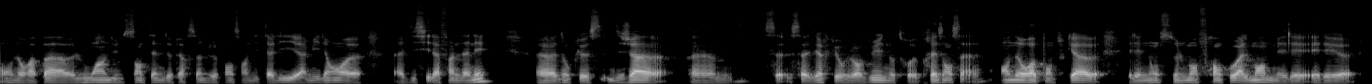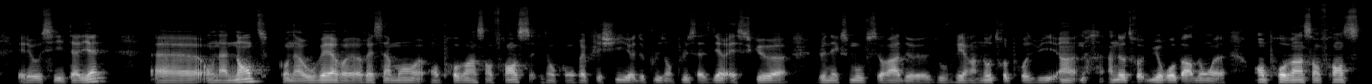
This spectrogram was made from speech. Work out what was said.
on n'aura pas loin d'une centaine de personnes, je pense, en Italie à Milan euh, euh, d'ici la fin de l'année. donc déjà, ça, veut dire qu'aujourd'hui, notre présence en Europe, en tout cas, elle est non seulement franco-allemande, mais elle est aussi italienne. Euh, on a Nantes qu'on a ouvert euh, récemment euh, en province en France et donc on réfléchit de plus en plus à se dire est-ce que le next move sera d'ouvrir un autre produit, un, autre bureau pardon en province en France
